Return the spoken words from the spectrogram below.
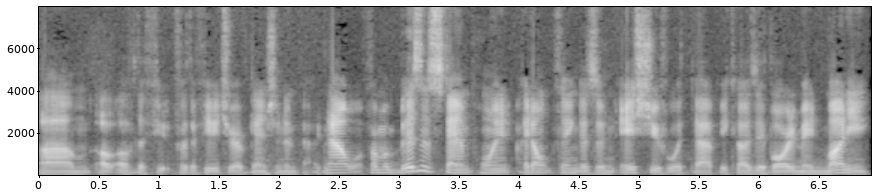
Um, of, of, the for the future of Genshin Impact. Now, from a business standpoint, I don't think there's an issue with that because they've already made money,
